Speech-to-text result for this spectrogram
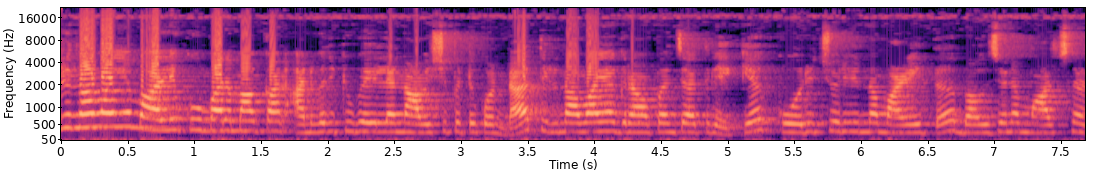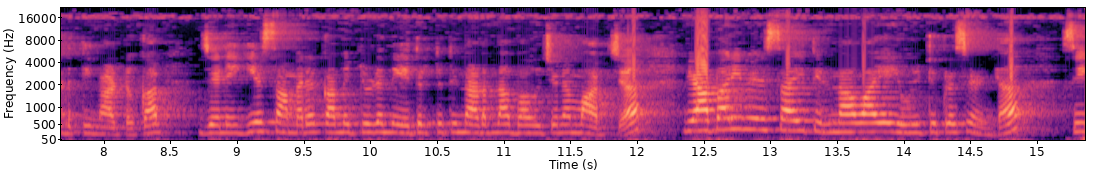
തിരുനാവായ മാലിന്യ കൂമ്പാരമാക്കാൻ അനുവദിക്കുകയില്ലെന്നാവശ്യപ്പെട്ടുകൊണ്ട് തിരുനാവായ ഗ്രാമപഞ്ചായത്തിലേക്ക് കോരിച്ചൊരിയുന്ന മഴയത്ത് ബഹുജന മാർച്ച് നടത്തി നാട്ടുകാർ. ജനകീയ സമര കമ്മിറ്റിയുടെ നേതൃത്വത്തിൽ നടന്ന ബഹുജന മാർച്ച് വ്യാപാരി വ്യവസായി Tirunavaya unit president C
